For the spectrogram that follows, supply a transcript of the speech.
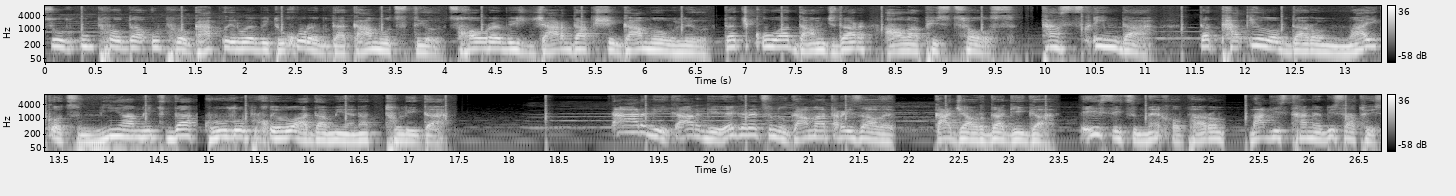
სულ უფრო და უფრო გაკვირვებით უყურებდა გამოცდილ ცხოვრების ჯარდაკში გამოვლილ და ჭკუა დამჯდარ ალაფის ცოლს. თან წინდა და თაკილობდა, რომ მაიკოც მიამით და გულუბრყვილო ადამიანად თვლიდა. კარგი, კარგი, ეგრეც ნუ გამატრიზავე, გაჯავრდა გიგა. ისიც მეყოფა რომ მაგის თანებისათვის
